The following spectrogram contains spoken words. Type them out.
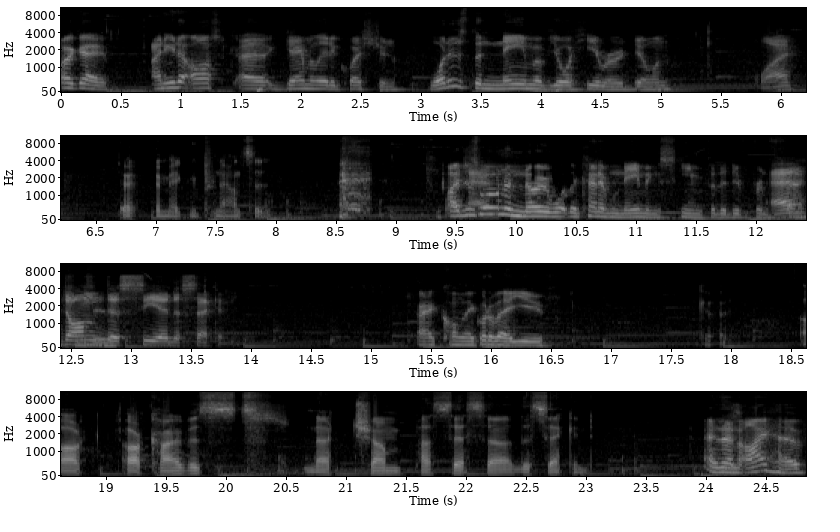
Okay, I need to ask a game-related question. What is the name of your hero, Dylan? Why? Don't make me pronounce it. I just And- want to know what the kind of naming scheme for the different Andom factions de is. Sia the second. Alright, Cormac, what about you? Good. Ar- Archivist Nachampasesa the second. And then I have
